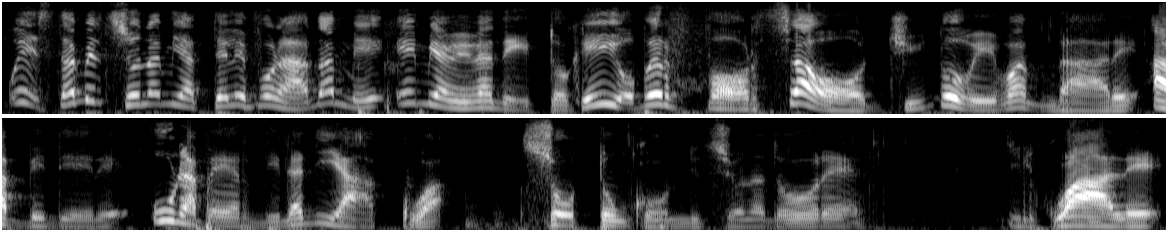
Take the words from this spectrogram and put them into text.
Questa persona mi ha telefonato a me e mi aveva detto che io per forza oggi dovevo andare a vedere una perdita di acqua sotto un condizionatore, il quale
